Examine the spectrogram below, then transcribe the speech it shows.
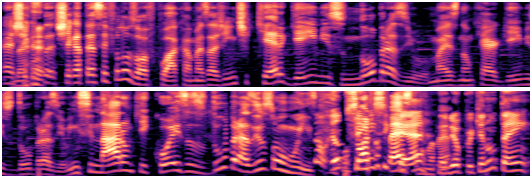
É, Né? chega, até- chega até a ser filosófico, Aka, mas a gente quer games no Brasil, mas não quer games do Brasil. Ensinaram que coisas do Brasil são ruins. Não, eu não O sei nem acho se quer, né? entendeu? Porque não tem.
